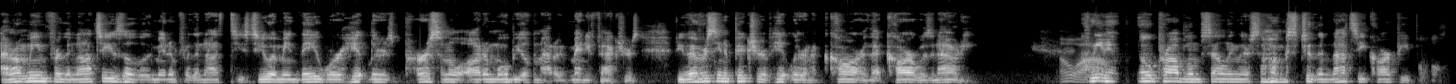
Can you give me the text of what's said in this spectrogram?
I don't mean for the Nazis, although they made them for the Nazis too. I mean they were Hitler's personal automobile manufacturers. If you've ever seen a picture of Hitler in a car, that car was an Audi. Oh wow. Queen had no problem selling their songs to the Nazi car people.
